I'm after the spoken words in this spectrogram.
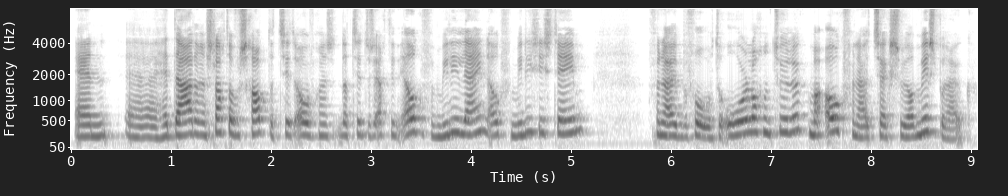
En uh, het dader- en slachtofferschap, dat zit, overigens, dat zit dus echt in elke familielijn, elk familiesysteem. Vanuit bijvoorbeeld de oorlog natuurlijk, maar ook vanuit seksueel misbruik.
